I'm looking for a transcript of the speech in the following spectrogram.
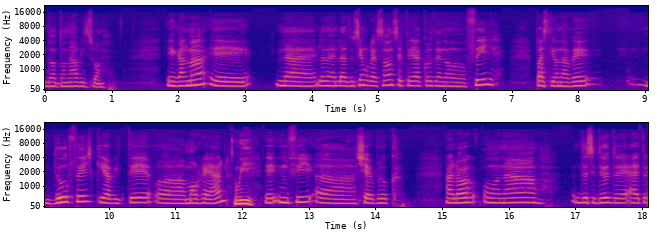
dont on a besoin. Également, la, la- la deuxième raison, c'était à cause de nos filles, parce qu'on avait deux filles qui habitaient à Montréal Oui. et une fille à Sherbrooke. Alors, on a décidé d'être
